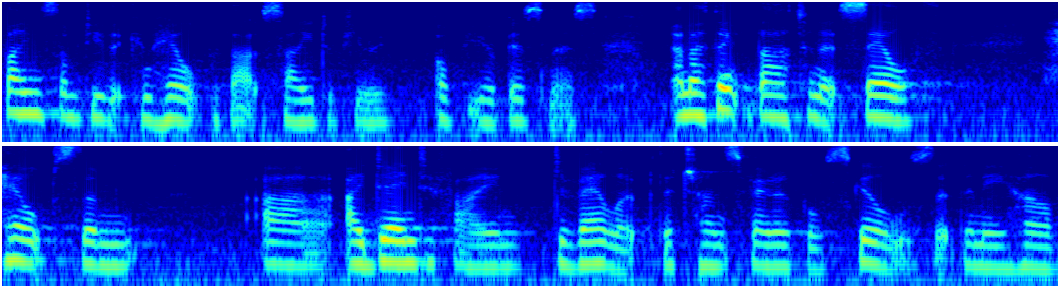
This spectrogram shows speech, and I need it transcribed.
find somebody that can help with that side of your, of your business. And I think that in itself helps them uh, identify and develop the transferable skills that they may have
